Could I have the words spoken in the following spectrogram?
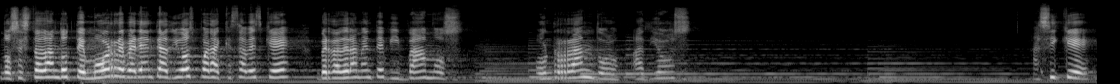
Nos está dando temor reverente a Dios para que, ¿sabes qué? Verdaderamente vivamos honrando a Dios. Así que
